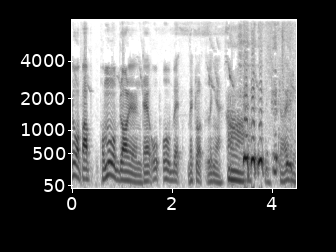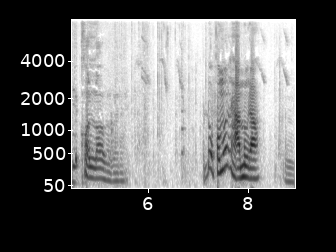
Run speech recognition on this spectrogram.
ดูว่าปลาผมมึงบลอเลยแต่อู้อู้เบกเบกหล่นเลยเนี่ยอ๋อจะให้คนรอเหมือนกันนะดูผมมึงหามือเราอืม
